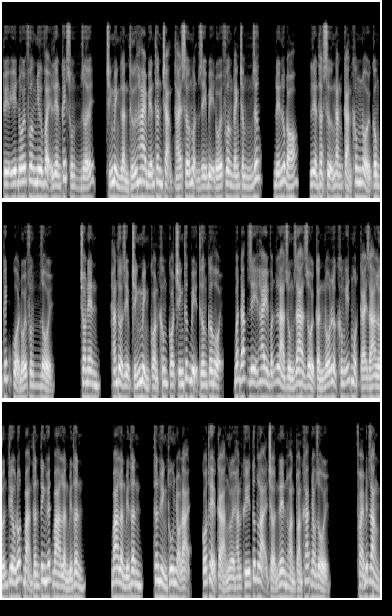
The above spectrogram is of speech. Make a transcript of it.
tùy ý đối phương như vậy liên kích xuống dưới, chính mình lần thứ hai biến thân trạng thái sớm muộn gì bị đối phương đánh chấm dứt, đến lúc đó, liền thật sự ngăn cản không nổi công kích của đối phương rồi. Cho nên, hắn thừa dịp chính mình còn không có chính thức bị thương cơ hội, bất đắc dĩ hay vẫn là dùng ra rồi cần nỗ lực không ít một cái giá lớn tiêu đốt bản thân tinh huyết ba lần biến thân. Ba lần biến thân, thân hình thu nhỏ lại, có thể cả người hắn khí tức lại trở nên hoàn toàn khác nhau rồi. Phải biết rằng,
